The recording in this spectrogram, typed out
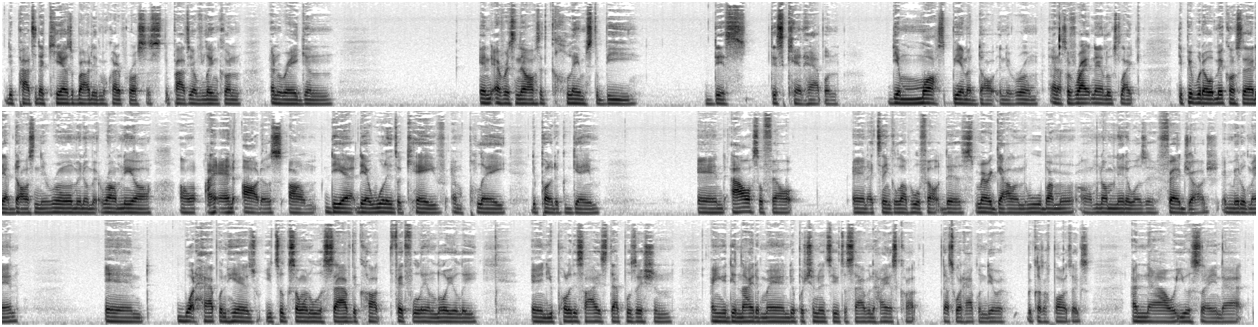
the party that cares about the democratic process, the party of Lincoln and Reagan and everything else that claims to be this this can't happen. There must be an adult in the room. And as of right now, it looks like the people that would make consider the adults in the room, you know, Mitt Romney or, and others, um, they're they're willing to cave and play the political game. And I also felt, and I think a lot of people felt this, Merrick Garland, who Obama um, nominated was a fair judge, a middleman. And what happened here is you took someone who was served the court faithfully and loyally, and you politicized that position, and you denied a man the opportunity to serve in the highest court. That's what happened there because of politics. And now you're saying that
